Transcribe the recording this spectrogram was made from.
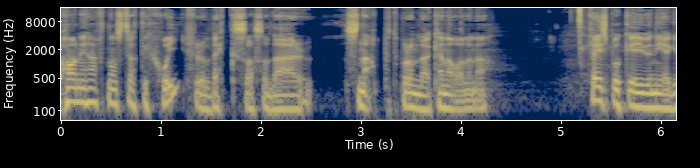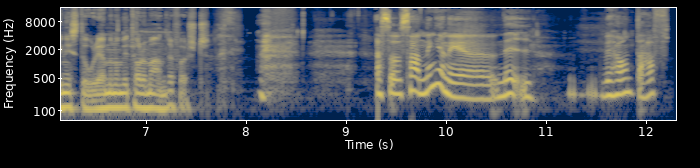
Har ni haft någon strategi för att växa så där snabbt på de där kanalerna? Facebook är ju en egen historia, men om vi tar de andra först. Alltså sanningen är nej. Vi har inte haft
